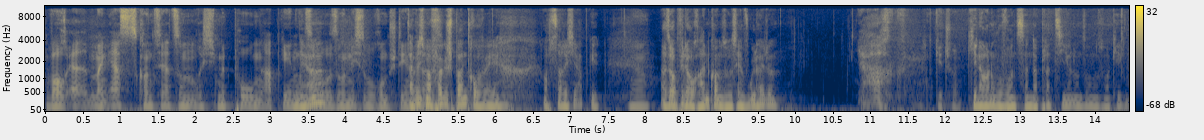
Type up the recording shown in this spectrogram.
war auch äh, mein erstes Konzert zum richtig mit Pogen abgehen und Ja? so, so nicht so rumstehen. Da bin ich mal voll gespannt drauf, ey. Ob es da richtig abgeht. Ja, Also ob wir da auch rankommen, so ist ja wohl heute. ja ach, geht schon. Keine Ahnung, wo wir uns dann da platzieren und so, muss mal kicken.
